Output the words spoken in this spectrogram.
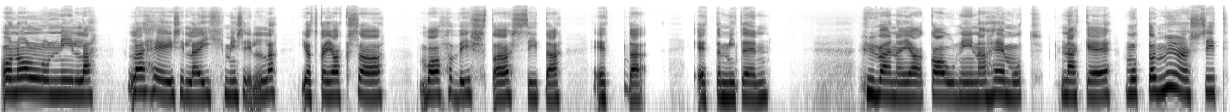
on ollut niillä läheisillä ihmisillä, jotka jaksaa vahvistaa sitä, että, että miten hyvänä ja kauniina he mut näkee, mutta myös sit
